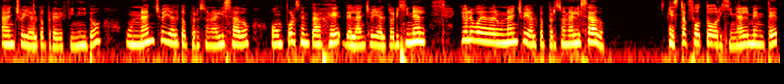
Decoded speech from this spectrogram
ancho y alto predefinido, un ancho y alto personalizado o un porcentaje del ancho y alto original. Yo le voy a dar un ancho y alto personalizado. Esta foto originalmente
